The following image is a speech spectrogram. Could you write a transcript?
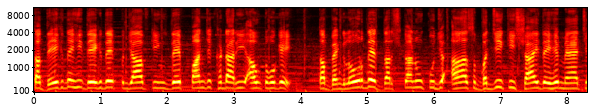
ਤਾਂ ਦੇਖਦੇ ਹੀ ਦੇਖਦੇ ਪੰਜਾਬ ਕਿੰਗਸ ਦੇ ਪੰਜ ਖਿਡਾਰੀ ਆਊਟ ਹੋ ਗਏ। ਤਾਂ ਬੈਂਗਲੌਰ ਦੇ ਦਰਸ਼ਕਾਂ ਨੂੰ ਕੁਝ ਆਸ ਬੱਜੀ ਕਿ ਸ਼ਾਇਦ ਇਹ ਮੈਚ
